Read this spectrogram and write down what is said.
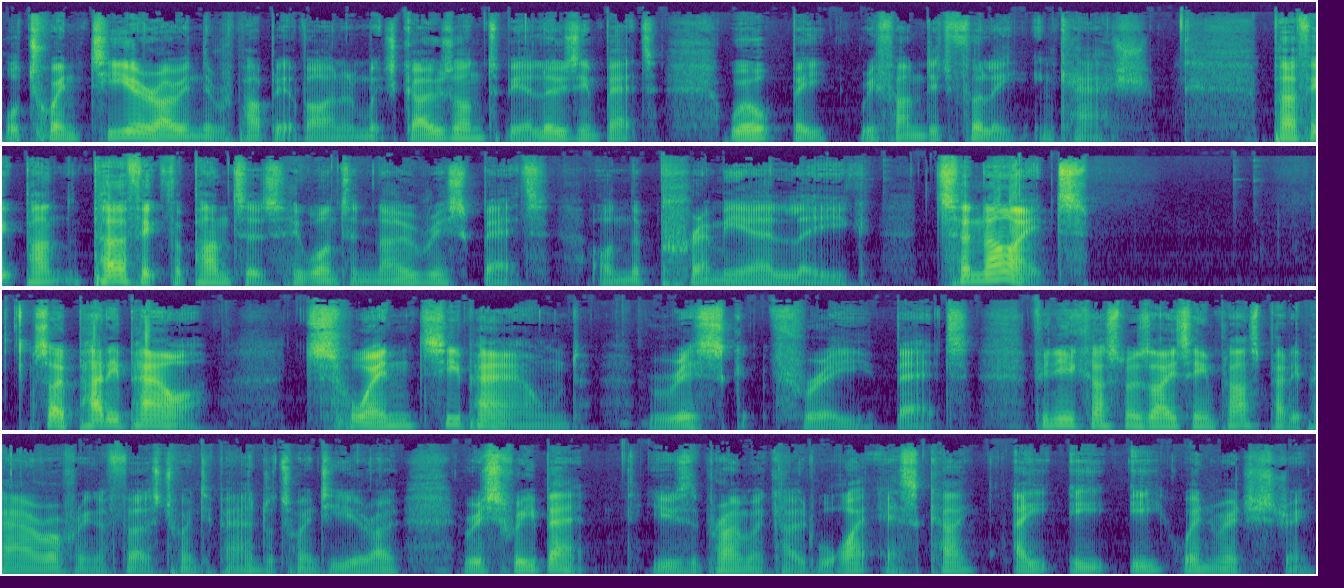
or €20 Euro in the Republic of Ireland, which goes on to be a losing bet, will be refunded fully in cash. Perfect, punt, perfect for punters who want a no risk bet on the Premier League tonight. So, Paddy Power, £20 risk free bet. For new customers 18 plus, Paddy Power offering a first £20 or €20 Euro risk free bet. Use the promo code YSKAEE when registering.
